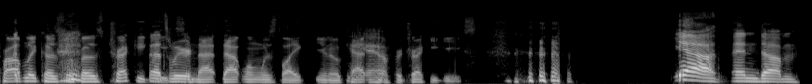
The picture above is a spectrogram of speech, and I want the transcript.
Probably because we're both Trekkie That's weird. and that that one was like you know catnip Yeah. for Trekkie geeks. Yeah, and um,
